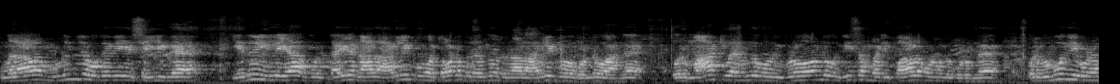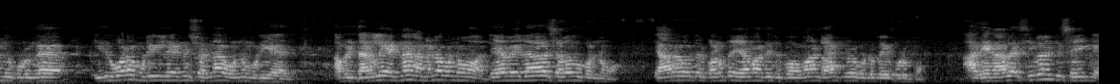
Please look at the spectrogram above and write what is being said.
உங்களால் முடிஞ்ச உதவியை செய்யுங்க. எதுவும் இல்லையா? ஒரு கையில் நாலு அரளிப்பூவை தோட்டத்துல இருந்து ஒரு நாலு அரளிப்பூவை கொண்டு வாங்க. ஒரு மாட்டுல இருந்து ஒரு இவ்வளோண்டு ஒரு வீசம்பாடி பாலை கொண்டு வந்து கொடுங்க. ஒரு விபூதியை கொண்டு வந்து கொடுங்க. இது கூட முடியலன்னு சொன்னால் ஒன்றும் முடியாது. அப்படி தரலன்னா நம்ம என்ன பண்ணுவோம்? தேவையில்லாத செலவு பண்ணுவோம். யாரோ ஒருத்தர் பணத்தை ஏமாத்திட்டு போவோமா டாக்டரை கொண்டு போய் கொடுப்போம். அதனால சிவனுக்கு செய்யுங்க.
